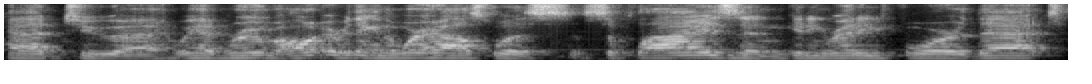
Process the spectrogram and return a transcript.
had to uh, we had room. All everything in the warehouse was supplies and getting ready for that.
